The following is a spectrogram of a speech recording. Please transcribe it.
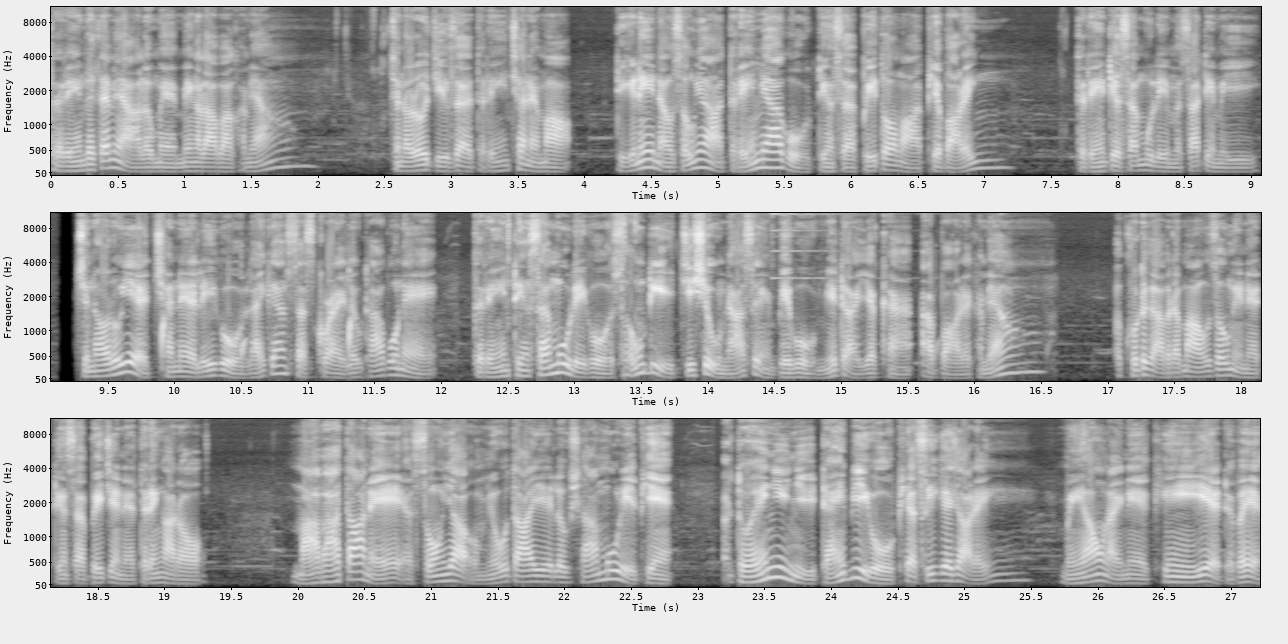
တရင်တစ်သက်များအားလုံးပဲမင်္ဂလာပါခင်ဗျာကျွန်တော်တို့ကြည်ဆက်တရင် channel မှာဒီကနေ့နောက်ဆုံးရတရင်များကိုတင်ဆက်ပေးတော့မှာဖြစ်ပါတယ်တရင်တင်ဆက်မှုလေးမစတင်မီကျွန်တော်တို့ရဲ့ channel လေးကို like and subscribe လုပ်ထားဖို့နဲ့တရင်တင်ဆက်မှုလေးကိုဆုံးထိကြည့်ရှုနားဆင်ပေးဖို့မေတ္တာရက်ခံအပ်ပါတယ်ခင်ဗျာအခုတကပထမအဦးဆုံးအနေနဲ့တင်ဆက်ပေးခြင်းတဲ့တရင်ကတော့မာဘာတာနဲ့အစွန်းရောက်အမျိုးသားရေးလှုပ်ရှားမှုတွေဖြင့်အတွဲညီညီတိုင်းပြည်ကိုဖျက်ဆီးခဲ့ကြတယ်မင်းအောင်လိုင်နဲ့ခင်ရင်ရဲ့တပည့်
